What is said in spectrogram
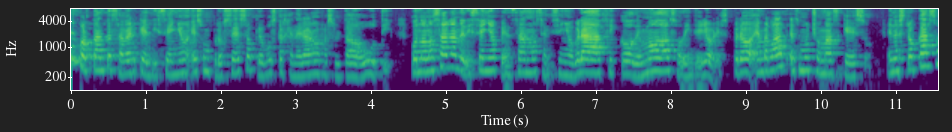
importante saber que el diseño es un proceso que busca generar un resultado útil. Cuando nos hablan de diseño pensamos en diseño gráfico, de modas o de interiores, pero en verdad es mucho más que eso. En nuestro caso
